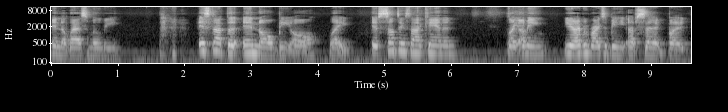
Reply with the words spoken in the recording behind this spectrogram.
in the last movie, it's not the end all be all. Like if something's not canon, like I mean, you have every right to be upset, but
